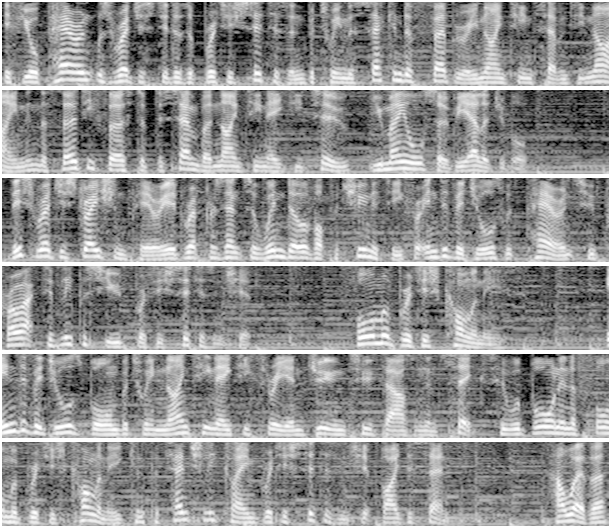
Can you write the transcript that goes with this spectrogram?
If your parent was registered as a British citizen between the 2nd of February 1979 and the 31st of December 1982, you may also be eligible. This registration period represents a window of opportunity for individuals with parents who proactively pursued British citizenship. Former British colonies. Individuals born between 1983 and June 2006 who were born in a former British colony can potentially claim British citizenship by descent. However,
